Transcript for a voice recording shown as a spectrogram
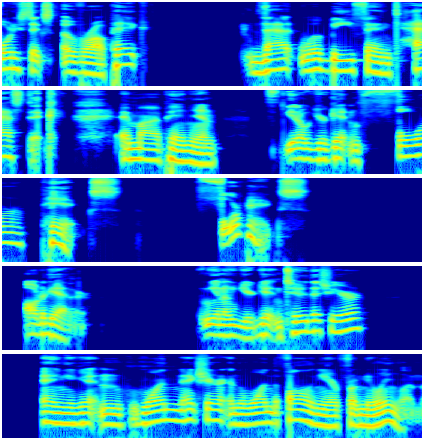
46 overall pick. That would be fantastic, in my opinion. You know, you're getting four picks, four picks altogether. You know, you're getting two this year, and you're getting one next year and the one the following year from New England.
